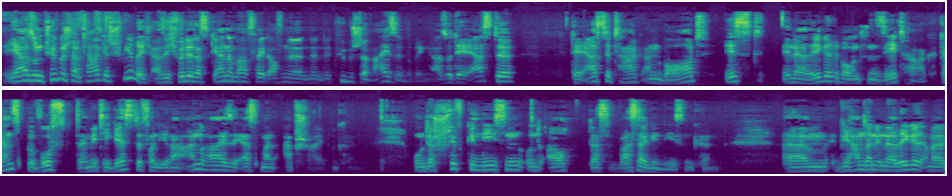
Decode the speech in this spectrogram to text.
Ja, so ein typischer Tag ist schwierig. Also ich würde das gerne mal vielleicht auf eine, eine typische Reise bringen. Also der erste der erste Tag an Bord ist in der Regel bei uns ein Seetag, ganz bewusst, damit die Gäste von ihrer Anreise erstmal abschalten können und das Schiff genießen und auch das Wasser genießen können. Ähm, wir haben dann in der Regel immer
